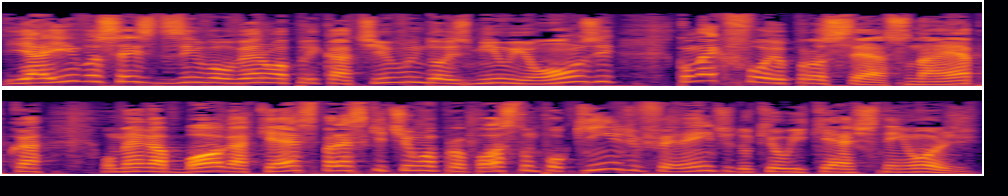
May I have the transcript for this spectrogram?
E aí vocês desenvolveram o aplicativo em 2011. Como é que foi o processo? Na época, o Megaboga Cast parece que tinha uma proposta um pouquinho diferente do que o WeCast tem hoje.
